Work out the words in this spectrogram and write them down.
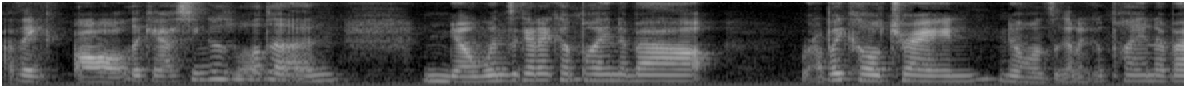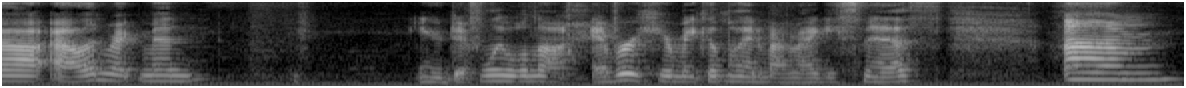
I think all the casting was well done. No one's gonna complain about Robbie Coltrane. No one's gonna complain about Alan Rickman. You definitely will not ever hear me complain about Maggie Smith. Um,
